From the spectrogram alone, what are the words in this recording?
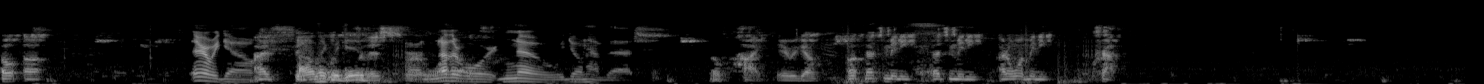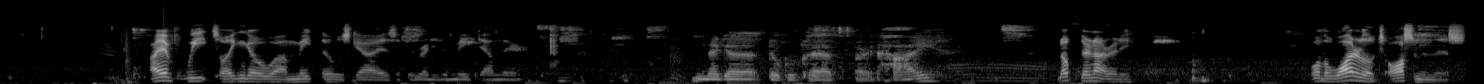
Oh, uh, There we go. I've don't think we looking did. this A nether wart. No, we don't have that. Oh, hi. There we go. Oh, that's mini. That's mini. I don't want mini. Crap. I have wheat, so I can go uh, mate those guys if they're ready to mate down there. Mega Doku Craft. Alright, hi. Nope, they're not ready. Well, the water looks awesome in this.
